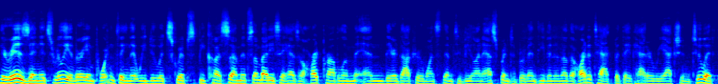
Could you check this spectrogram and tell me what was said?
There is, and it's really a very important thing that we do at Scripps because um, if somebody, say, has a heart problem and their doctor wants them to be on aspirin to prevent even another heart attack, but they've had a reaction to it,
